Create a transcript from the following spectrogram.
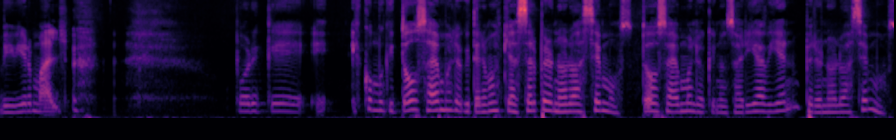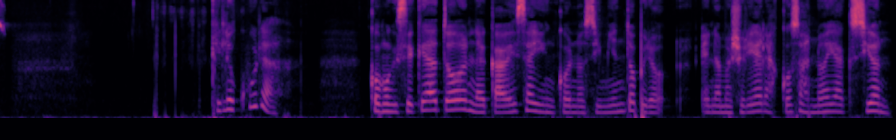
vivir mal. Porque eh, es como que todos sabemos lo que tenemos que hacer, pero no lo hacemos. Todos sabemos lo que nos haría bien, pero no lo hacemos. ¡Qué locura! Como que se queda todo en la cabeza y en conocimiento, pero en la mayoría de las cosas no hay acción.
